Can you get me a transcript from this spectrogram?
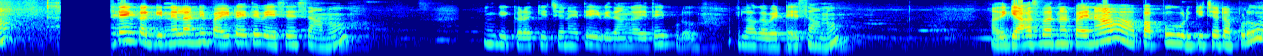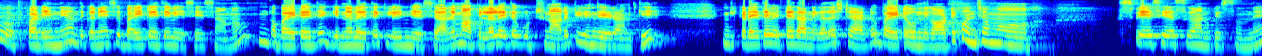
అయితే ఇంకా గిన్నెలన్నీ బయట అయితే వేసేసాను. ఇంక ఇక్కడ కిచెన్ అయితే ఈ విధంగా అయితే ఇప్పుడు ఇలాగ పెట్టేశాను. అది గ్యాస్ బర్నర్ పైన పప్పు ఉడికించేటప్పుడు పడింది అందుకనేసి బయట అయితే వేసేసాను. ఇంకా బయట అయితే గిన్నెలు అయితే క్లీన్ చేసేయాలి. మా పిల్లలు అయితే కూర్చున్నారు క్లీన్ చేయడానికి. ఇంక ఇక్కడైతే పెట్టేదాన్ని కదా స్టాండ్ బయట ఉంది కాబట్టి కొంచెము స్పేసియస్గా అనిపిస్తుంది.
